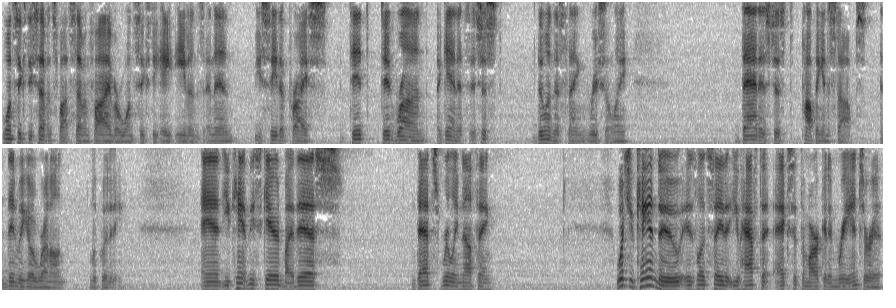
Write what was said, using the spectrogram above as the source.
167 spot 75 or 168 evens and then you see that price did did run again it's it's just doing this thing recently that is just popping into stops and then we go run on liquidity. And you can't be scared by this. That's really nothing. What you can do is, let's say that you have to exit the market and re-enter it.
